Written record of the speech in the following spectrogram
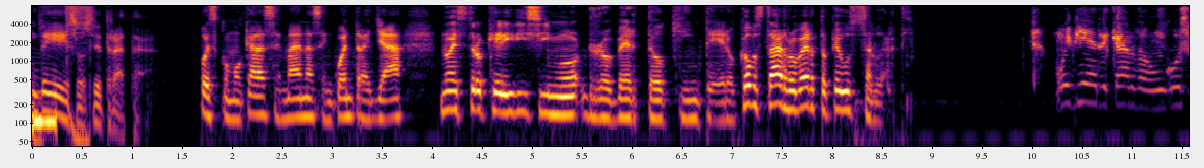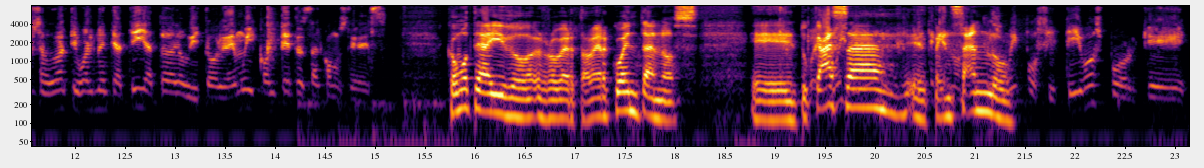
De eso se trata pues como cada semana se encuentra ya nuestro queridísimo Roberto Quintero. ¿Cómo estás, Roberto? Qué gusto saludarte. Muy bien, Ricardo, un gusto saludarte igualmente a ti y a todo el auditorio. Muy contento de estar con ustedes. ¿Cómo te ha ido, Roberto? A ver, cuéntanos. Eh, en tu pues casa, eh, pensando. Muy positivos porque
